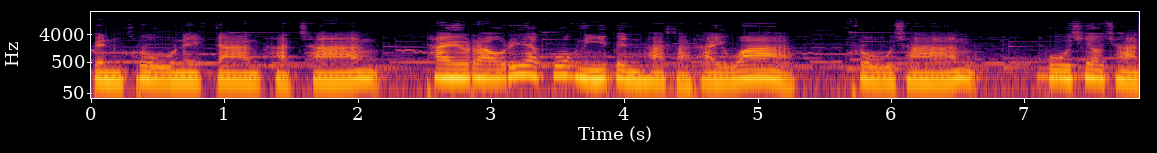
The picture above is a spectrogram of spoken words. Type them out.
เป็นครูในการหัดช้าง ไทยเราเรียกพวกนี้เป็นภาษาไทยว่า ครูช้าง ผู้เชี่ยวชาญ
